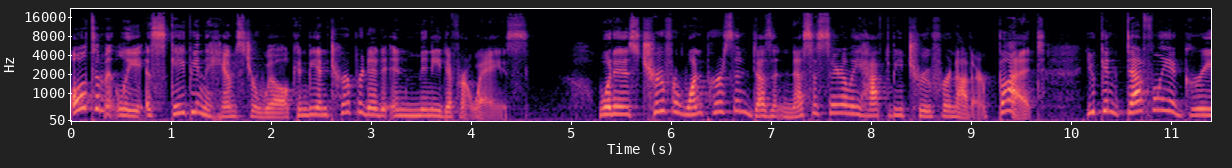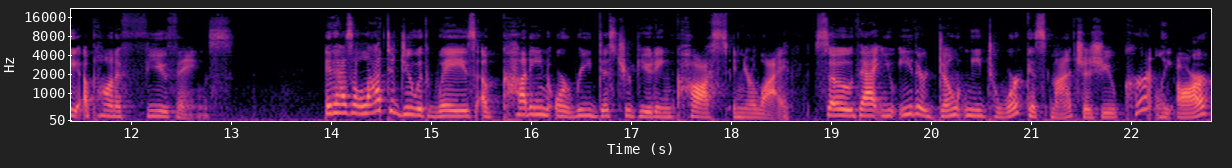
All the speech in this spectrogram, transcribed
Ultimately, escaping the hamster wheel can be interpreted in many different ways. What is true for one person doesn't necessarily have to be true for another, but you can definitely agree upon a few things. It has a lot to do with ways of cutting or redistributing costs in your life so that you either don't need to work as much as you currently are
